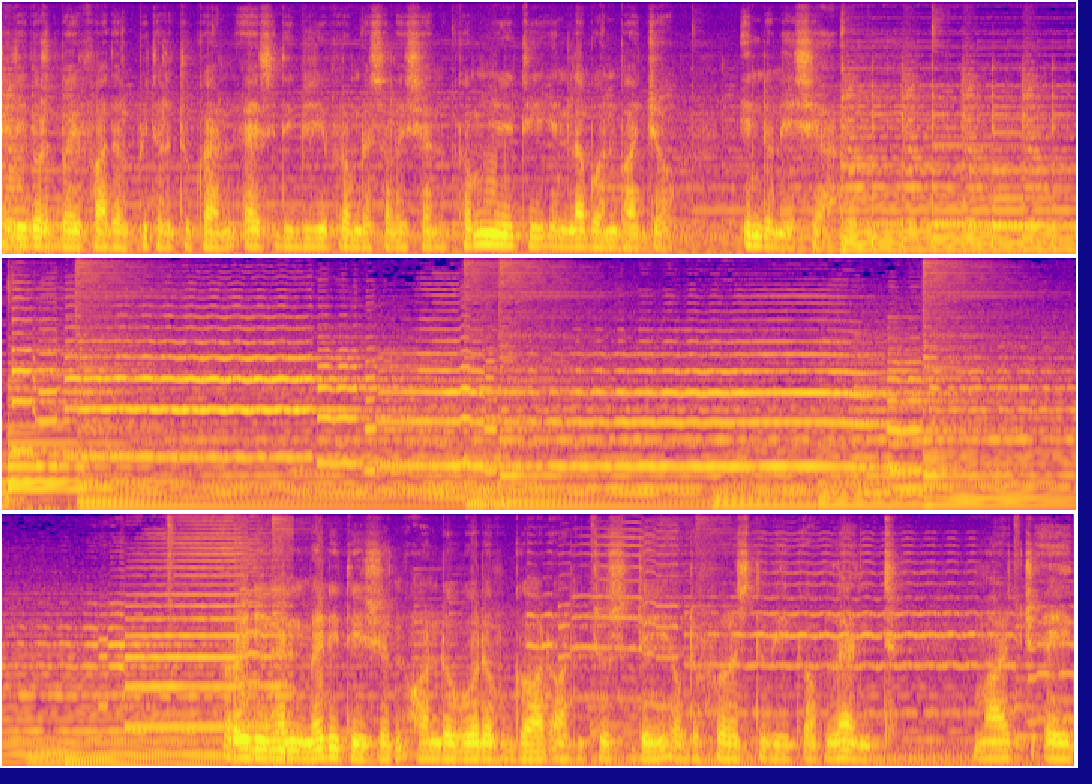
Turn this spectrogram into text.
Delivered by Father Peter Tukan, SDB from the Salesian Community in Labuan Bajo, Indonesia. Reading and meditation on the Word of God on Tuesday of the first week of Lent, March 8,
